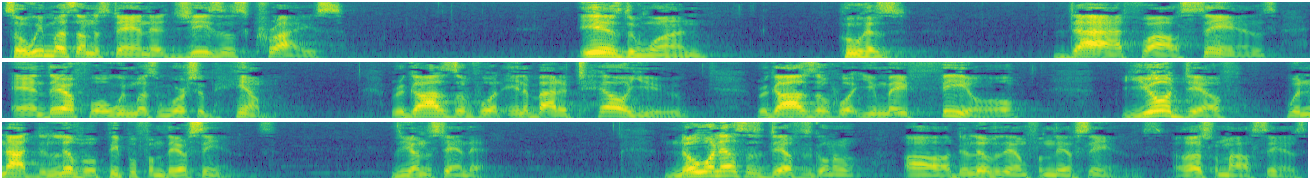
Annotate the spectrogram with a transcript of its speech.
So we must understand that Jesus Christ is the one who has died for our sins, and therefore we must worship him. Regardless of what anybody tell you, regardless of what you may feel, your death will not deliver people from their sins. Do you understand that? No one else's death is going to uh, deliver them from their sins, us from our sins.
